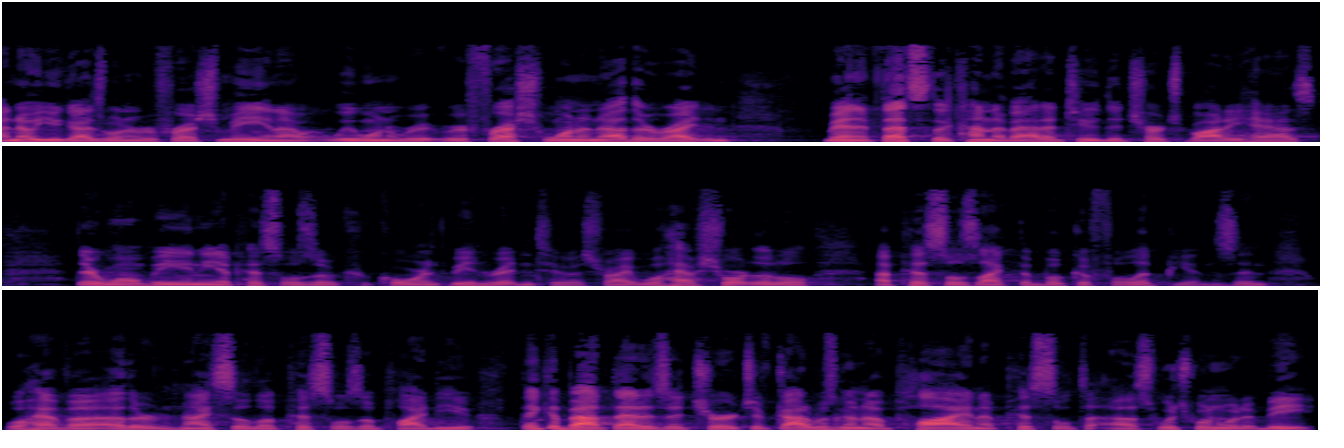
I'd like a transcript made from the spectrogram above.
I know you guys want to refresh me. And I, we want to re- refresh one another, right? And man, if that's the kind of attitude the church body has, there won't be any epistles of Corinth being written to us, right? We'll have short little epistles like the book of Philippians, and we'll have uh, other nice little epistles applied to you. Think about that as a church. If God was going to apply an epistle to us, which one would it be?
